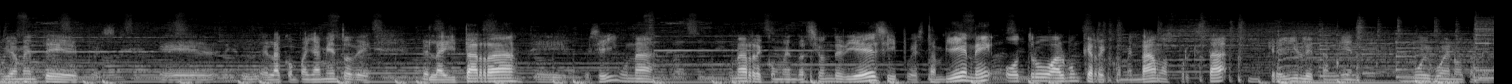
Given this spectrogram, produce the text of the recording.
obviamente pues eh, el, acompañamiento de, la guitarra eh, pues sí una recomendación de 10 y pues también eh, otro álbum que recomendamos porque está increíble también, muy bueno también.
